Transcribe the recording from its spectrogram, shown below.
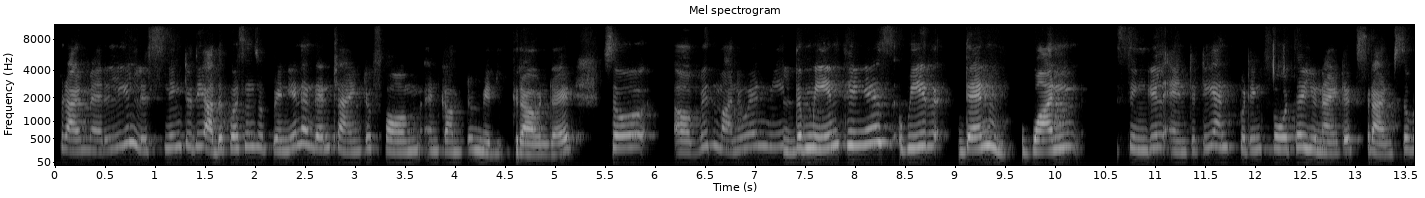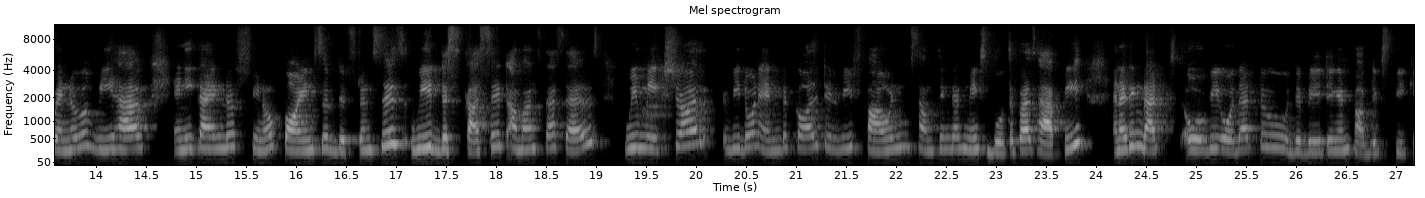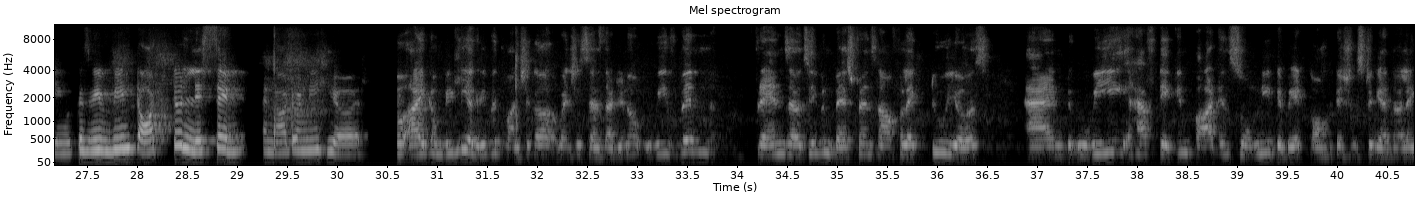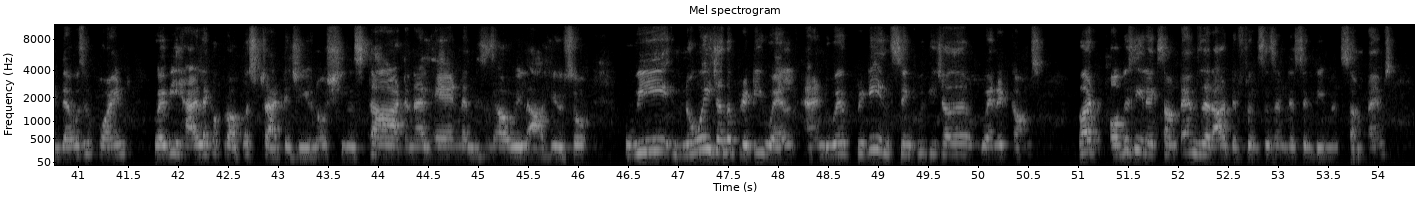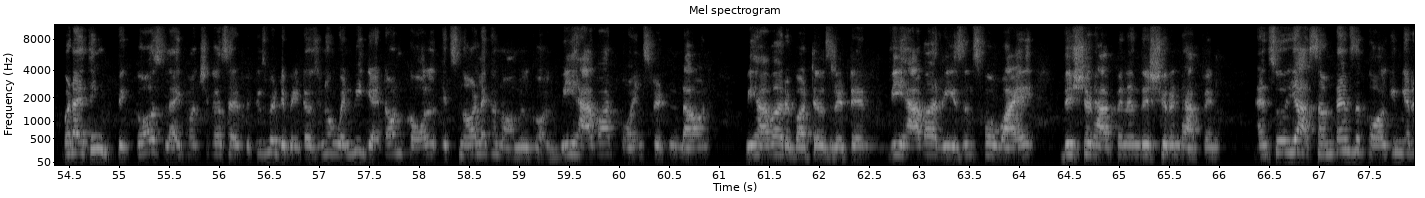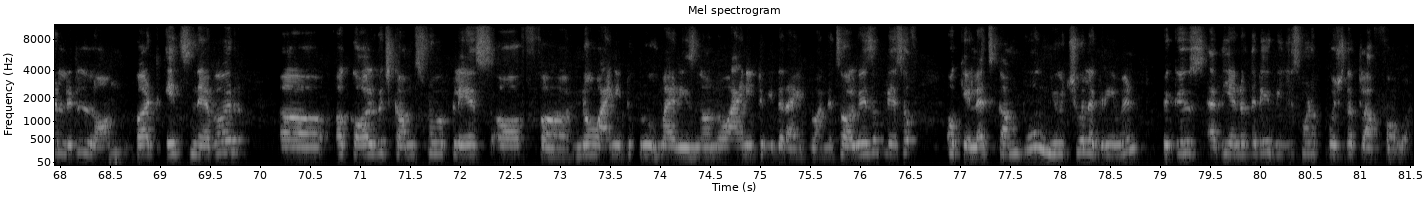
primarily listening to the other person's opinion and then trying to form and come to mid ground, right? So uh, with Manu and me, the main thing is we're then one single entity and putting forth a united front. So whenever we have any kind of you know points of differences we discuss it amongst ourselves. We make sure we don't end the call till we found something that makes both of us happy. And i think that oh, we owe that to debating and public speaking because we've been taught to listen and not only hear. So I completely agree with Vanshika when she says that, you know, we've been friends, I would say even best friends now for like two years. And we have taken part in so many debate competitions together. Like there was a point where we had like a proper strategy, you know, she'll start and I'll end, and this is how we'll argue. So we know each other pretty well and we're pretty in sync with each other when it comes. But obviously, like sometimes there are differences and disagreements sometimes. But I think because, like Vanshika said, because we're debaters, you know, when we get on call, it's not like a normal call. We have our points written down, we have our rebuttals written, we have our reasons for why this should happen and this shouldn't happen. And so, yeah, sometimes the call can get a little long, but it's never uh, a call which comes from a place of uh, no, I need to prove my reason or no, I need to be the right one. It's always a place of okay, let's come to a mutual agreement because at the end of the day, we just want to push the club forward.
